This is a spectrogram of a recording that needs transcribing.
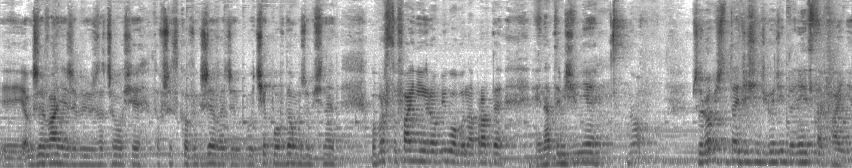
yy, ogrzewanie, żeby już zaczęło się to wszystko wygrzewać, żeby było ciepło w domu, żeby się nawet po prostu fajniej robiło, bo naprawdę yy, na tym zimnie, no, przerobić tutaj 10 godzin to nie jest tak fajnie.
